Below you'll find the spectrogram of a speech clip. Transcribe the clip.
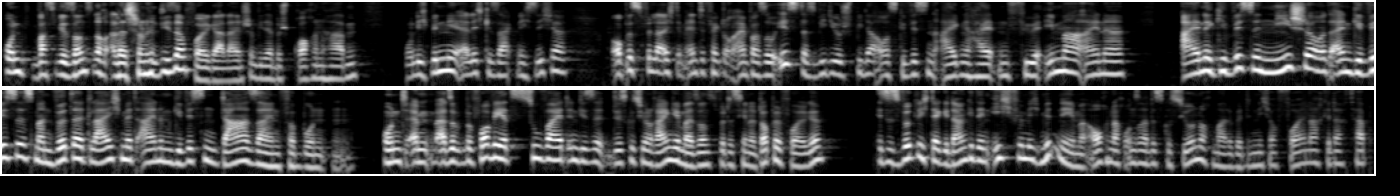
und was wir sonst noch alles schon in dieser Folge allein schon wieder besprochen haben. Und ich bin mir ehrlich gesagt nicht sicher, ob es vielleicht im Endeffekt auch einfach so ist, dass Videospiele aus gewissen Eigenheiten für immer eine eine gewisse Nische und ein gewisses, man wird da gleich mit einem gewissen Dasein verbunden. Und ähm, also bevor wir jetzt zu weit in diese Diskussion reingehen, weil sonst wird es hier eine Doppelfolge, ist es wirklich der Gedanke, den ich für mich mitnehme, auch nach unserer Diskussion nochmal, über den ich auch vorher nachgedacht habe.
